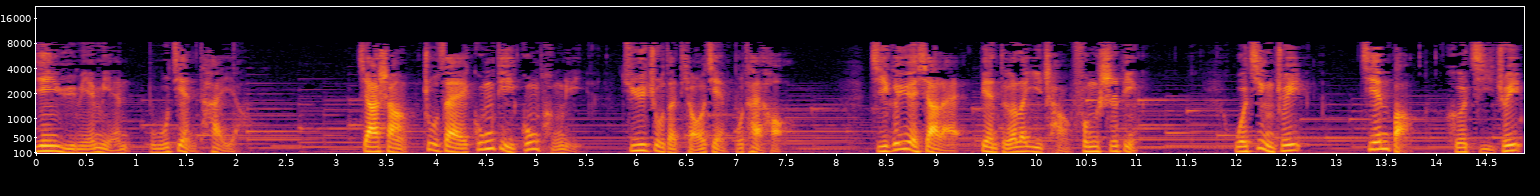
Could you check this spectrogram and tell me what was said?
阴雨绵绵，不见太阳。加上住在工地工棚里，居住的条件不太好，几个月下来便得了一场风湿病。我颈椎、肩膀和脊椎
